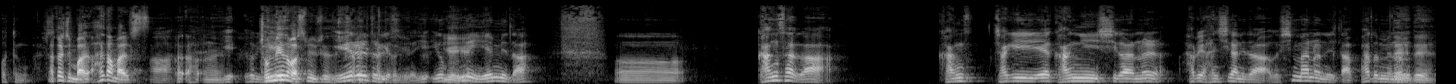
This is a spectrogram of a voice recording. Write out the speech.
어떤 거 말씀? 아까 지금 말, 하다 말 아, 아, 아, 네. 예, 그럼 정리해서 예- 말씀해 주세요. 예를. 들겠습니다. 이- 이건 예, 예. 분명히 예입니다. 어, 강사가 강, 자기의 강의 시간을 하루에 한 시간이다, 10만 원이다 받으면은 네, 네.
